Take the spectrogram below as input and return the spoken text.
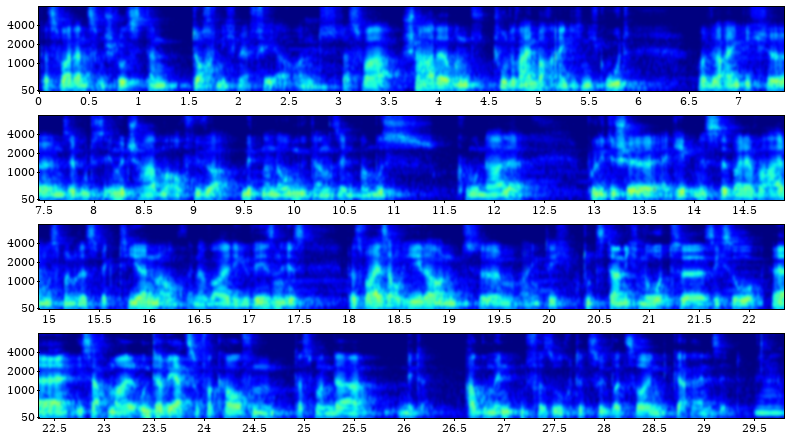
das war dann zum Schluss dann doch nicht mehr fair. Und das war schade und tut Rheinbach eigentlich nicht gut, weil wir eigentlich äh, ein sehr gutes Image haben, auch wie wir miteinander umgegangen sind. Man muss kommunale politische Ergebnisse bei der Wahl muss man respektieren, auch wenn der Wahl die gewesen ist. Das weiß auch jeder und ähm, eigentlich tut es da nicht Not, äh, sich so, äh, ich sag mal, unter Wert zu verkaufen, dass man da mit Argumenten versuchte zu überzeugen, die gar keine sind. Ja,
